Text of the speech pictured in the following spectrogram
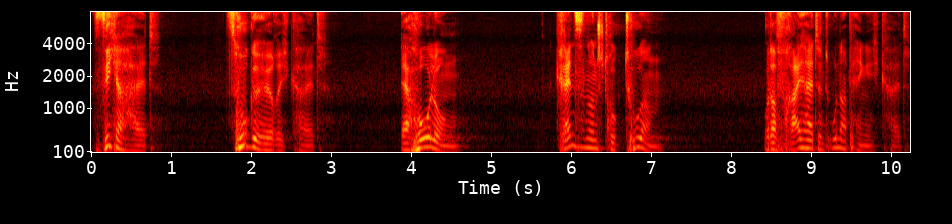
Sicherheit, Zugehörigkeit, Erholung, Grenzen und Strukturen oder Freiheit und Unabhängigkeit,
